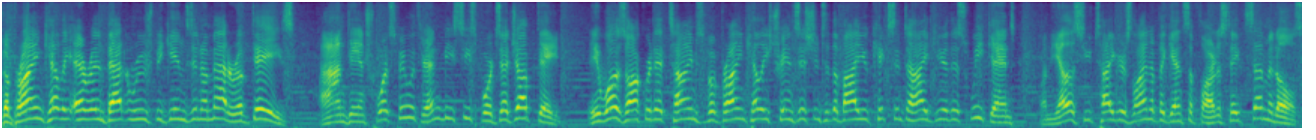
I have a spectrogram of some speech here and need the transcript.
The Brian Kelly era in Baton Rouge begins in a matter of days. I'm Dan Schwartzman with your NBC Sports Edge update. It was awkward at times, but Brian Kelly's transition to the Bayou kicks into high gear this weekend when the LSU Tigers line up against the Florida State Seminoles.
